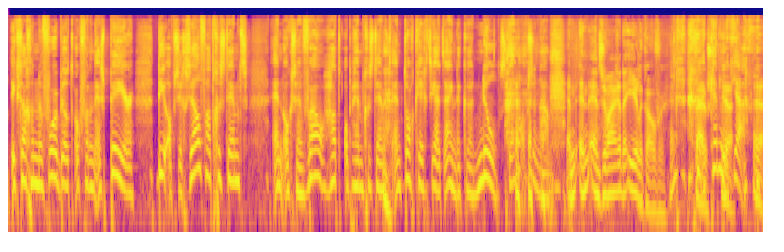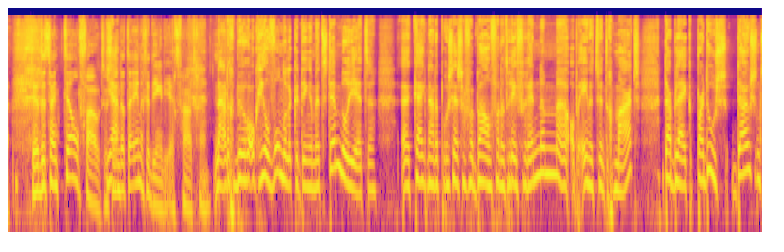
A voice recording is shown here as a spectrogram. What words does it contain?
Ik zag een voorbeeld ook van een SP'er die op zichzelf had gestemd... en ook zijn vrouw had op hem gestemd... en toch kreeg hij uiteindelijk uh, nul stemmen op zijn naam. en, en, en ze waren daar eerlijk over, hè? Thuis. Kennelijk, ja. ja. ja. dat zijn telfouten. Zijn dat de enige dingen die echt fout gaan? Nou, er gebeuren ook heel wonderlijke dingen met stembiljetten. Uh, kijk naar de processorverbaal van het referendum op 21 maart. Daar blijken pardoes duizend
